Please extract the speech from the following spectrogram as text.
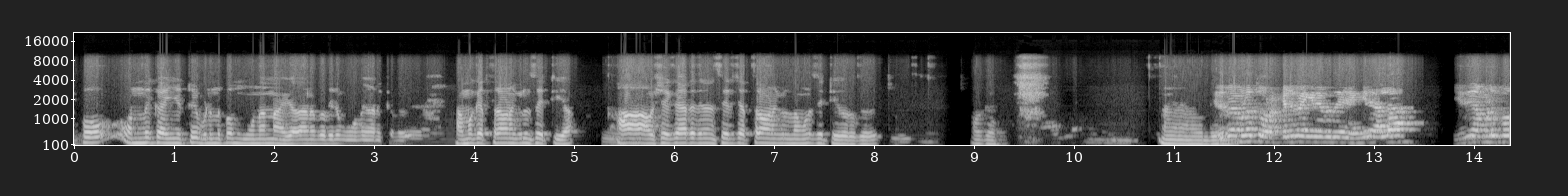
ഇപ്പോ ഒന്ന് കഴിഞ്ഞിട്ട് ഇവിടുന്ന് ഇപ്പൊ മൂന്നെണ്ണം ആയി. അതാണ് ഇപ്പൊ ഇതിൽ മൂന്ന് കാണിക്കുന്നത്. നമുക്ക് എത്ര വേണമെങ്കിലും സെറ്റ് ചെയ്യാം. ആ ആവശ്യക്കാരതിനനുസരിച്ച് എത്ര വേണമെങ്കിലും നമ്മൾ സെറ്റ് ചെയ്ത് കൊടുക്കുന്നത് ഓക്കെ ഇത് നമ്മളിപ്പോ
